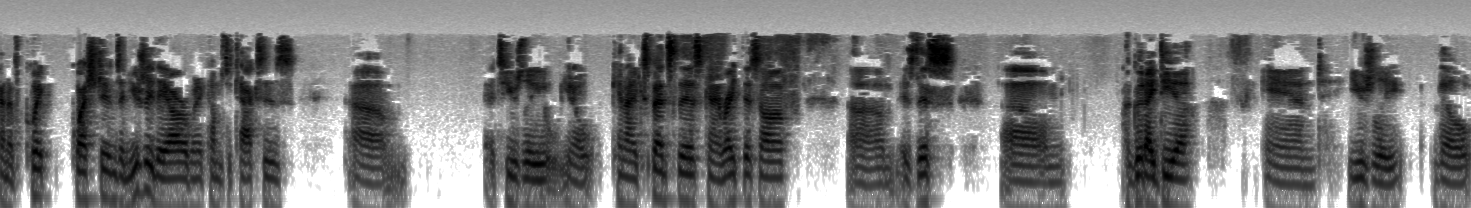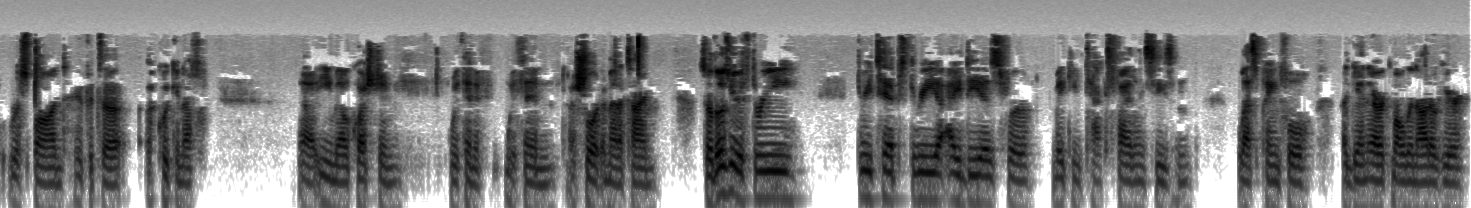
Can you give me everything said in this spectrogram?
kind of quick questions, and usually they are when it comes to taxes, um, it's usually you know, can I expense this? Can I write this off? Um, is this um, a good idea? And usually they'll respond if it's a, a quick enough uh, email question within a, within a short amount of time. So those are your three three tips, three ideas for making tax filing season less painful. Again, Eric Maldonado here,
